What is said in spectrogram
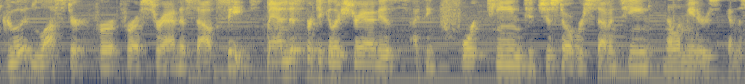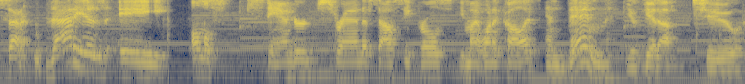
good luster for, for a strand of South Seas. And this particular strand is, I think, 14 to just over 17 millimeters in the center. That is a almost standard strand of South Sea pearls, you might want to call it. And then you get up to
